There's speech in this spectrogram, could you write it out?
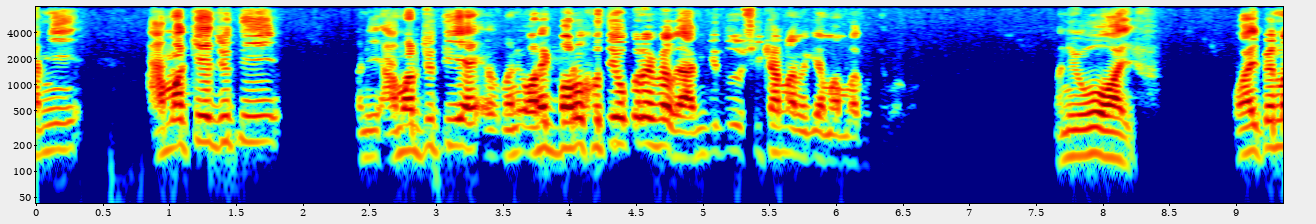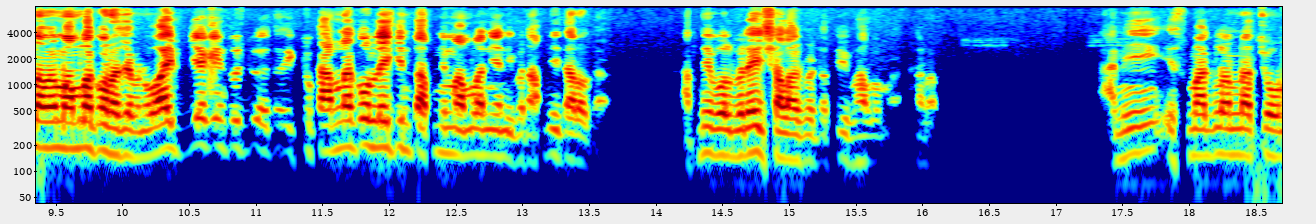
আমি, আমাকে যদি মানে আমার যদি মানে অনেক বড় ক্ষতিও করে ফেলে, আমি কিন্তু শিখার নামে গিয়ে মামলা করতে পারব মানে ও ওয়াইফ ওয়াইফের নামে মামলা করা যাবে না। ওয়াইফ গিয়ে কিন্তু একটু কান্না করলেই কিন্তু আপনি মামলা নিয়ে নিবেন, আপনি দারোগা। আপনি বলবেন, এই শালার বেটা, তুই ভালো না, খারাপ। আমি স্মাগলার না, চোর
